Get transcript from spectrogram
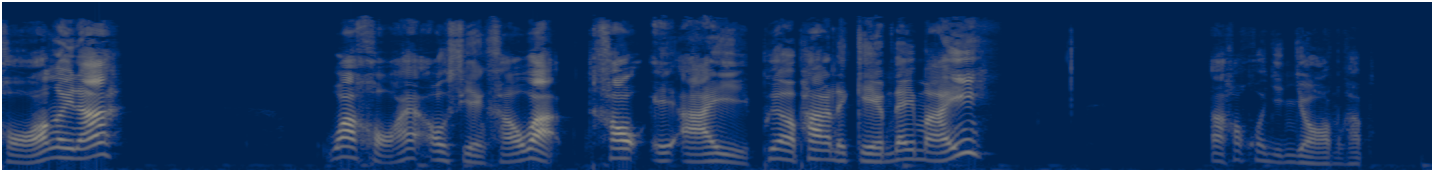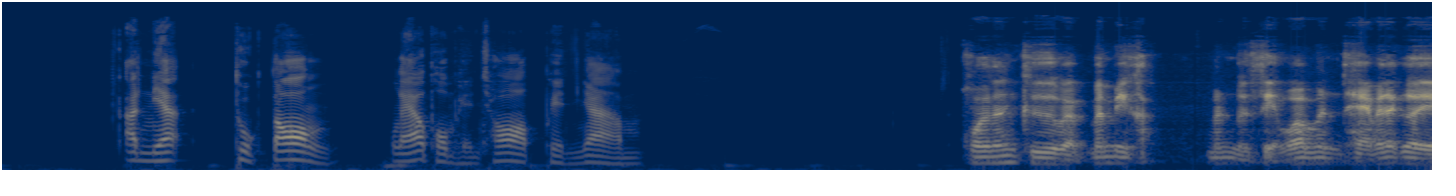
ขอเลยนะ ว่าขอให้เอาเสียงเขาอะเข้า AI เพื่อมาพากย์ในเกมได้ไหมอะครอบครัวยินยอมครับ อันเนี้ยถูกต้องแล้วผมเห็นชอบเห็นงามเพราะนั้นคือแบบมันมีค่ะมันเหมือนเสียว่ามันแทนไม่ได้เลย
